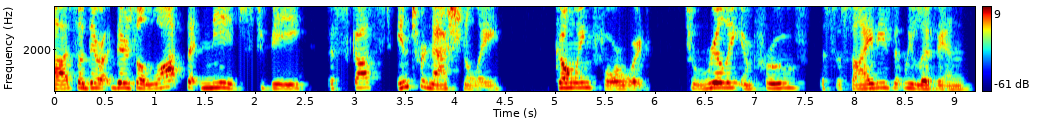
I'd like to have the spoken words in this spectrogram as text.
Uh, so there, there's a lot that needs to be discussed internationally going forward to really improve the societies that we live in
